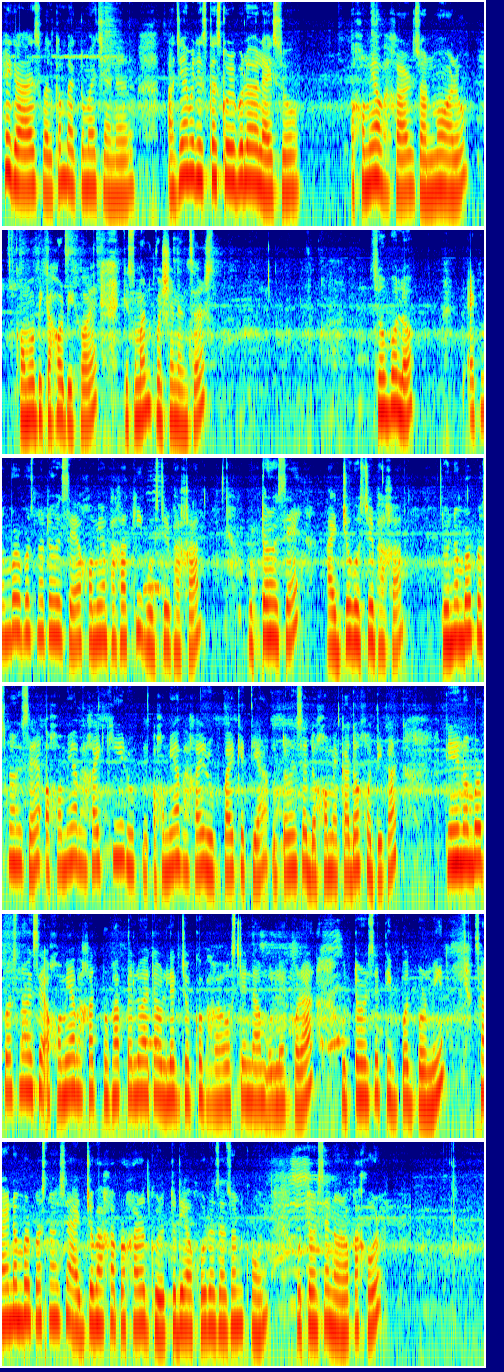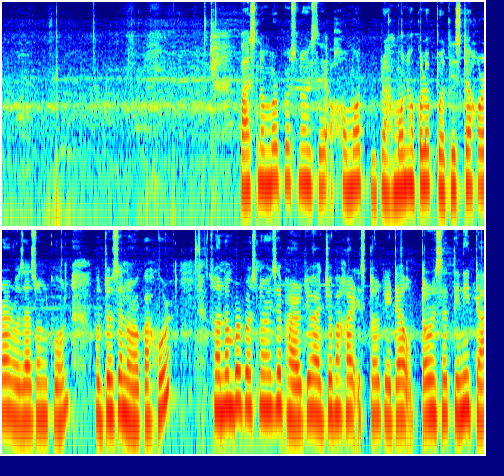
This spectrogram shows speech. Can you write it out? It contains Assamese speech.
হে guys welcome back to my channel আজি আমি ডিছকাছ কৰিবলৈ ওলাইছোঁ অসমীয়া ভাষাৰ জন্ম আৰু ক্ৰম বিকাশৰ বিষয়ে কিছুমান কুৱেশ্যন এনচাৰ্ছ চ' ব'লক এক নম্বৰ প্ৰশ্নটো হৈছে অসমীয়া ভাষা কি গোষ্ঠীৰ ভাষা উত্তৰ হৈছে আৰ্য গোষ্ঠীৰ ভাষা দুই নম্বৰ প্ৰশ্ন হৈছে অসমীয়া ভাষাই কি ৰূপ অসমীয়া ভাষাই ৰূপ পায় কেতিয়া উত্তৰ হৈছে দশম একাদশ শতিকাত তিনি নম্বৰ প্ৰশ্ন হৈছে অসমীয়া ভাষাত প্ৰভাৱ পেলোৱা এটা উল্লেখযোগ্য ভাষাগোষ্ঠীৰ নাম উল্লেখ কৰা। উত্তৰ হৈছে তিব্বত বৰ্মী। চাৰি নম্বৰ প্ৰশ্ন হৈছে আৰ্য ভাষা প্ৰসাৰত গুৰুত্ব দিয়া অসুৰ ৰজাজন কোন? উত্তৰ হৈছে নৰকাসুৰ। পাঁচ নম্বৰ প্ৰশ্ন হৈছে অসমত ব্ৰাহ্মণসকলক প্ৰতিষ্ঠা কৰা ৰজাজন কোন? উত্তৰ হৈছে নৰকাসুৰ। ছয় নম্বৰ প্ৰশ্ন হৈছে ভাৰতীয় আৰ্য ভাষাৰ স্তৰ কেইটা? উত্তৰ হৈছে তিনিটা।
